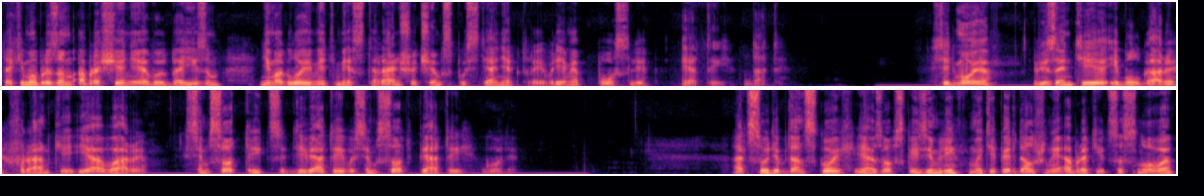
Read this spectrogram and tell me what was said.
Таким образом, обращение в иудаизм не могло иметь места раньше, чем спустя некоторое время после этой даты. Седьмое. Византия и булгары, франки и авары. 739-805 годы. От судеб Донской и Азовской земли мы теперь должны обратиться снова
